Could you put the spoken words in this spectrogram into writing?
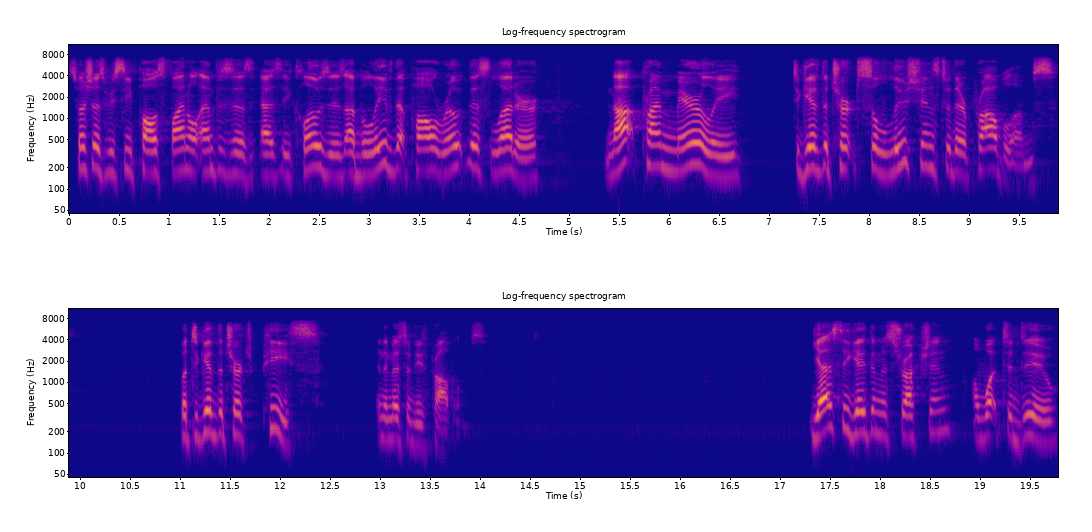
especially as we see Paul's final emphasis as he closes, I believe that Paul wrote this letter not primarily to give the church solutions to their problems, but to give the church peace in the midst of these problems. Yes, he gave them instruction on what to do,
